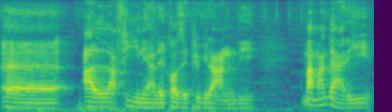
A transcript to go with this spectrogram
eh, alla fine alle cose più grandi, ma magari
